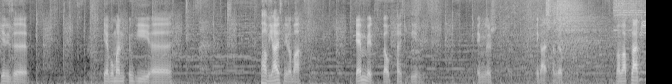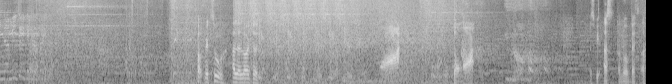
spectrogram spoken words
Hier diese, ja, wo man irgendwie, äh, oh, wie heißen die nochmal? Gambit, glaube ich, heißen die Englisch. Egal, Angriff. Mach mal platt. Schaut mir zu, alle Leute. Ist wie Astra nur besser.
